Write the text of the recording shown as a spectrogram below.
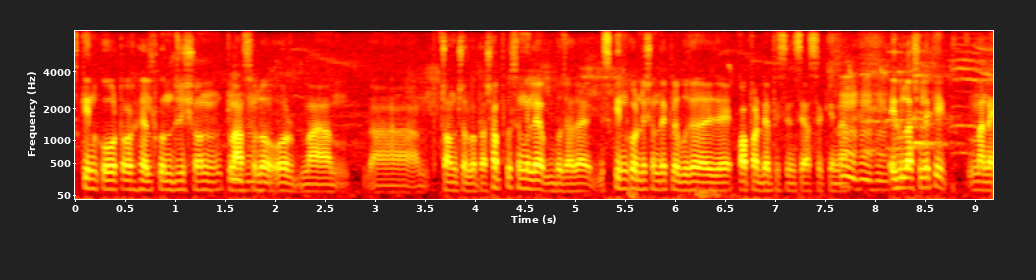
স্কিন কোট ওর হেলথ কন্ডিশন প্লাস হলো ওর চঞ্চলতা সবকিছু মিলে বোঝা যায়। স্কিন কন্ডিশন দেখলে বোঝা যায় যে কপার ডেফিসিয়েন্সি আছে কিনা। এগুলো আসলে কি মানে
